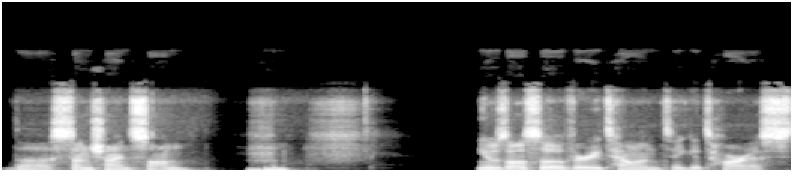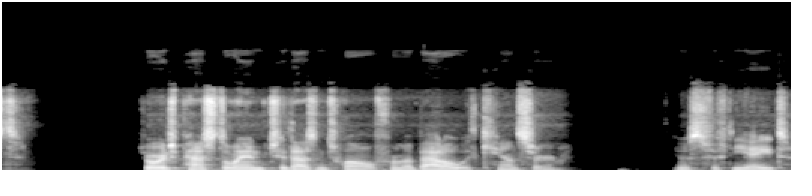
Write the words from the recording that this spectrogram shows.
the Sunshine Song. He was also a very talented guitarist. George passed away in 2012 from a battle with cancer. He was 58.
